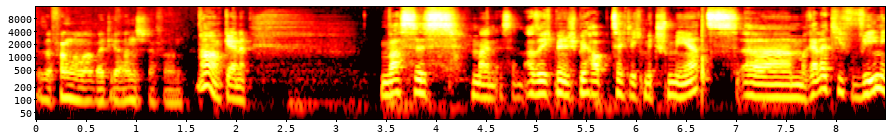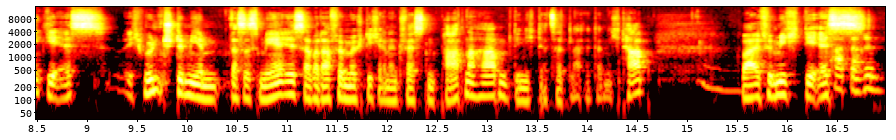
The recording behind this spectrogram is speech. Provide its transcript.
Also fangen wir mal bei dir an, Stefan. Ah, gerne. Was ist mein SM? Also ich spiele hauptsächlich mit Schmerz, ähm, relativ wenig DS. Ich wünschte mir, dass es mehr ist, aber dafür möchte ich einen festen Partner haben, den ich derzeit leider nicht habe. Weil für mich DS... Partnerin.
